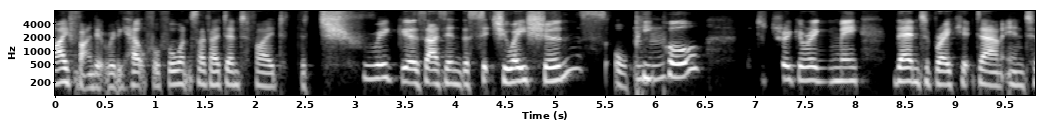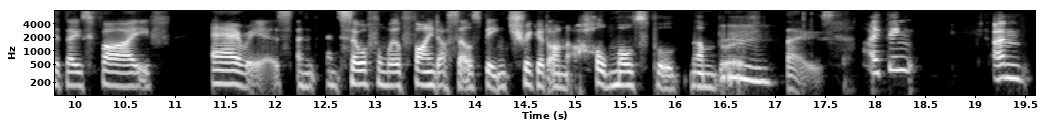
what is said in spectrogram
I find it really helpful for once I've identified the triggers, as in the situations or mm-hmm. people mm-hmm. triggering me, then to break it down into those five areas. And, and so often we'll find ourselves being triggered on a whole multiple number mm. of those. I think um,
